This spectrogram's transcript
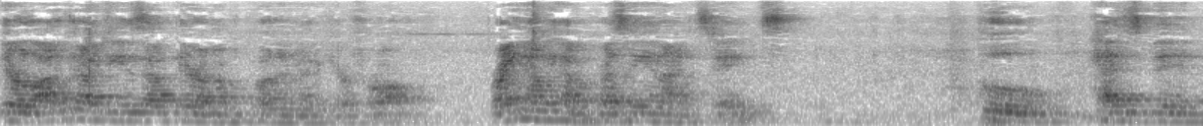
There are a lot of good ideas out there. I'm a proponent of Medicare for all. Right now, we have a president of the United States who has been,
